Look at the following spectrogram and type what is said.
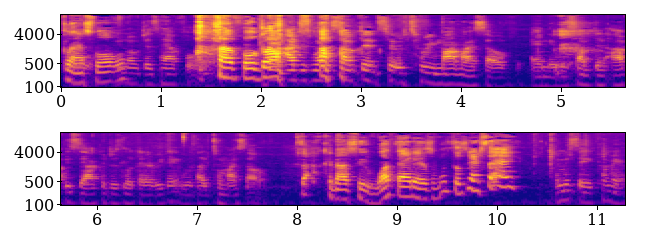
Glass full, full. You know, just half full. Half full But I just wanted something to, to remind myself, and it was something obviously I could just look at every day. It was like to myself. Can I see what that is? What does that say? Let me see. Come here.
